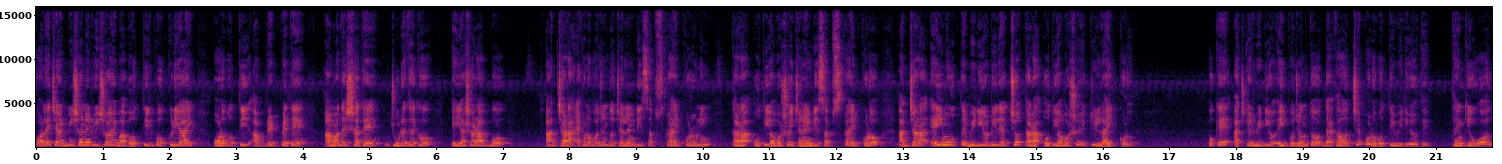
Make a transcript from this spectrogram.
কলেজ অ্যাডমিশনের বিষয়ে বা ভর্তির প্রক্রিয়ায় পরবর্তী আপডেট পেতে আমাদের সাথে জুড়ে থেকো। এই আশা রাখব। আর যারা এখনও পর্যন্ত চ্যানেলটি সাবস্ক্রাইব করোনি তারা অতি অবশ্যই চ্যানেলটি সাবস্ক্রাইব করো। আর যারা এই মুহূর্তে ভিডিওটি দেখছ, তারা অতি অবশ্যই একটি লাইক করো। ওকে, আজকের ভিডিও এই পর্যন্ত। দেখা হচ্ছে পরবর্তী ভিডিওতে। Thank you all.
